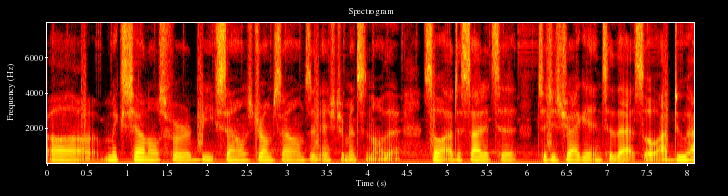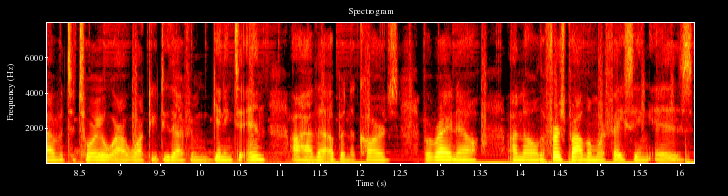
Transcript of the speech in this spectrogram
uh, mix channels for beat sounds, drum sounds, and instruments and all that. So I decided to to just drag it into that. So I do have a tutorial where I walk you through that from beginning to end. I'll have that up in the cards. But right now, I know the first problem we're facing is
